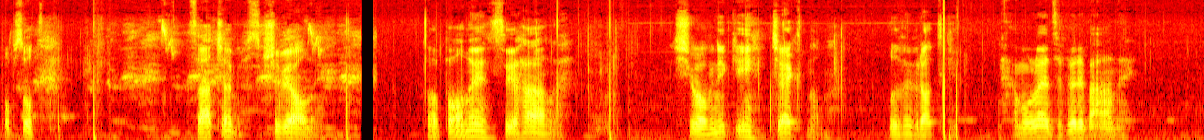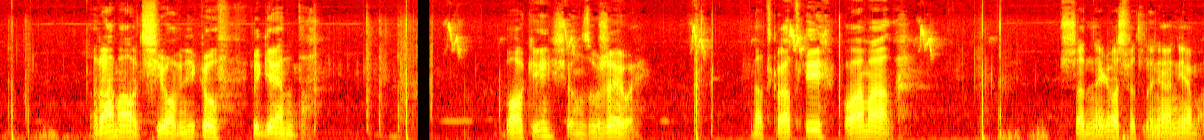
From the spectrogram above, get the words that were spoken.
popsute. Zaczep skrzywiony. Opony zjechane. Siłowniki ciekną z wywrotki. Hamulec wyrwany. Rama od siłowników wygięta. Boki się zużyły. Nadkładki połamane. Przedniego oświetlenia nie ma.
